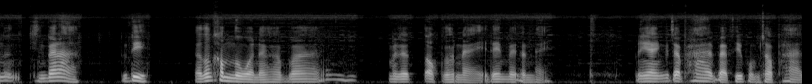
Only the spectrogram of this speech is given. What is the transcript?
มจริงปะล่ะ ดูดิ เราต้องคำนวณนะครับว่า มันจะตกตรงไหนเล่นไปตรงไหนไม่งั้นก็จะพลาดแบบที่ผมชอบพลาด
